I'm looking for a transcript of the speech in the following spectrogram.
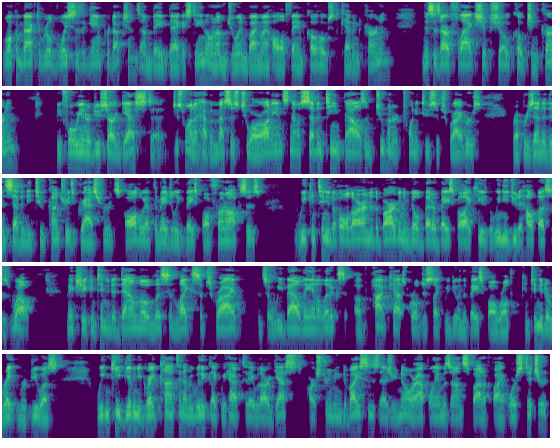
Welcome back to Real Voices of Game Productions. I'm Dave D'Agostino, and I'm joined by my Hall of Fame co-host Kevin Kernan. This is our flagship show, Coach and Kernan. Before we introduce our guest, uh, just want to have a message to our audience now. 17,222 subscribers, represented in 72 countries, grassroots, all the way up to Major League Baseball front offices. We continue to hold our end of the bargain and build better baseball IQs, but we need you to help us as well. Make sure you continue to download, listen, like, subscribe and so we battle the analytics of the podcast world just like we do in the baseball world. Continue to rate and review us. We can keep giving you great content every week like we have today with our guests. Our streaming devices, as you know, are Apple, Amazon, Spotify, or Stitcher.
